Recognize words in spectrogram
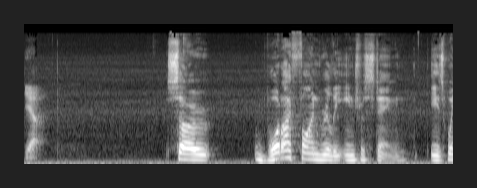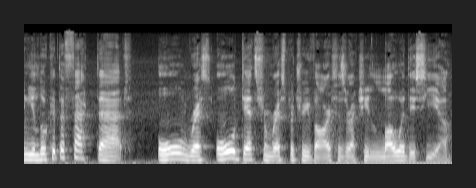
Yeah, So, what I find really interesting is when you look at the fact that all all deaths from respiratory viruses are actually lower this year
